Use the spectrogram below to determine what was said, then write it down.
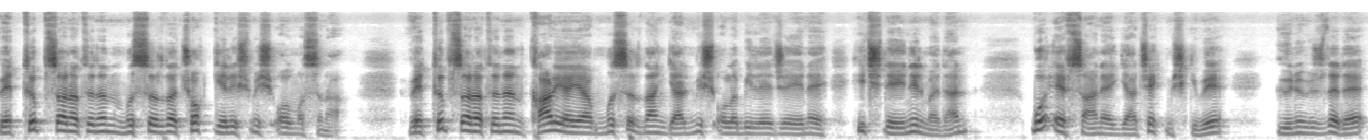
ve tıp sanatının Mısır'da çok gelişmiş olmasına ve tıp sanatının Karya'ya Mısır'dan gelmiş olabileceğine hiç değinilmeden bu efsane gerçekmiş gibi günümüzde de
